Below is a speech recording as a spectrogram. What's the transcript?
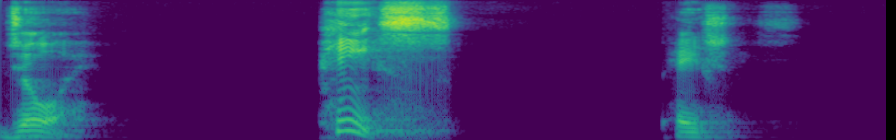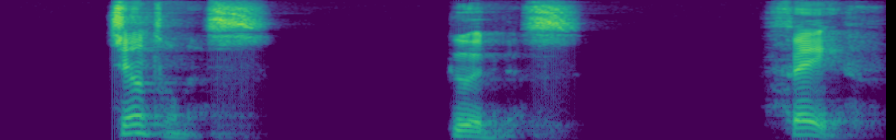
joy, peace, patience, gentleness, goodness, faith,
